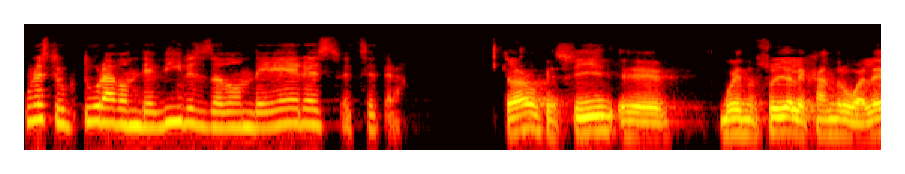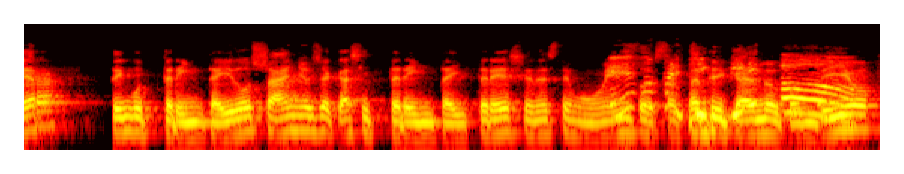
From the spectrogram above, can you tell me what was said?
una estructura donde vives, de dónde eres, etcétera. Claro que sí. Eh, bueno, soy Alejandro Valera tengo 32 años, ya casi 33 en este momento, platicando contigo.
